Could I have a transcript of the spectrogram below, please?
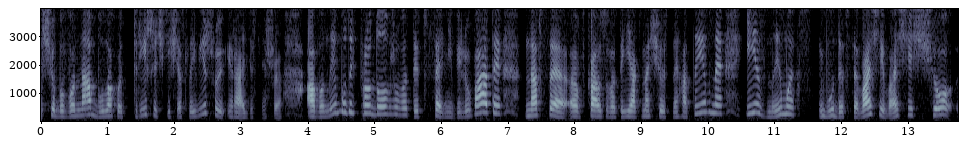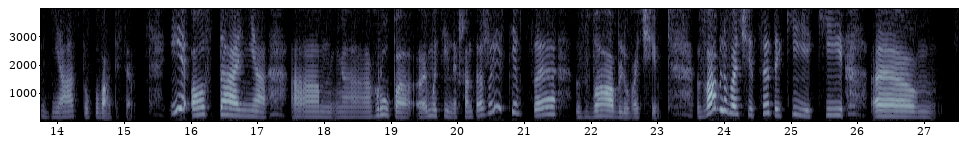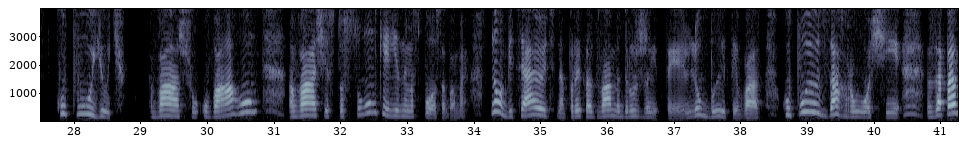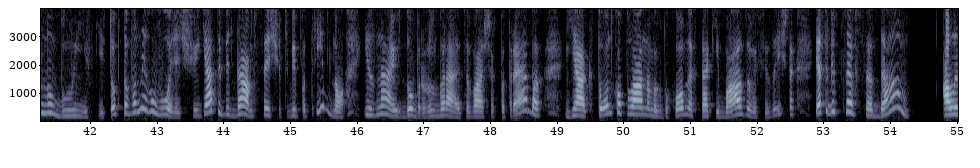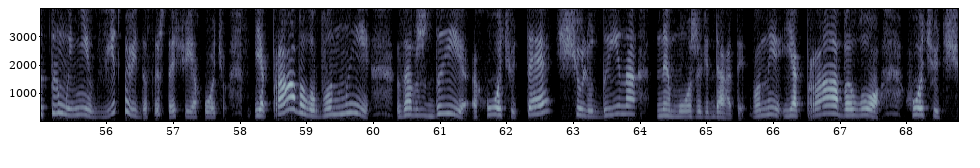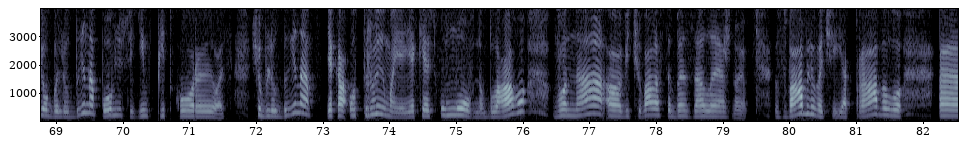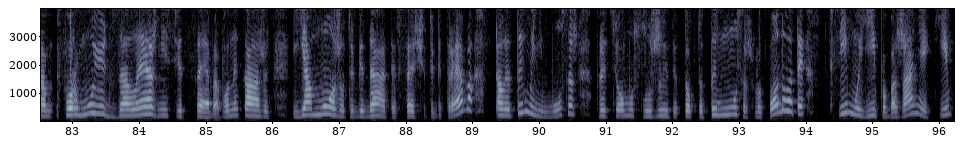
щоб вона була хоч трішечки щасливішою і радіснішою. А вони будуть продовжувати все нівелювати, на все е, вказувати як на щось негативне, і з ними буде все важче і важче щодня спілкуватися. І остання а, а, група емоційних шантажистів це зваблювачі. Зваблювачі це такі, які е, купують вашу увагу, ваші стосунки різними способами. Ну, обіцяють, наприклад, з вами дружити, любити вас, купують за гроші, за певну близькість. Тобто вони говорять, що я тобі дам все, що тобі потрібно, і знають добре, розбираються в ваших потребах, як тонкопланових, духовних, так і базових, фізичних. Я тобі це все дам. Але ти мені в відповідь дасиш те, що я хочу. Як правило, вони завжди хочуть те, що людина не може віддати. Вони, як правило, хочуть, щоб людина повністю їм підкорилась, щоб людина, яка отримає якесь умовно благо, вона е, відчувала себе залежною. Зваблювачі, як правило, формують залежність від себе. Вони кажуть, я можу тобі дати все, що тобі треба, але ти мені мусиш при цьому служити. Тобто ти мусиш виконувати всі мої побажання, які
